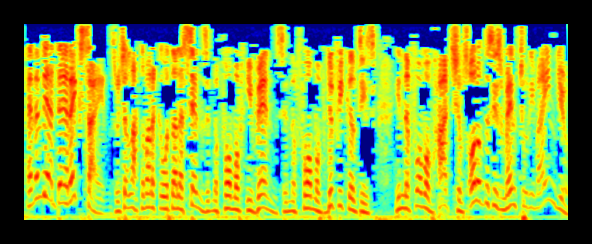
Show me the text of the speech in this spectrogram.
And then there are direct signs which Allah Ta'ala sends in the form of events, in the form of difficulties, in the form of hardships. All of this is meant to remind you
